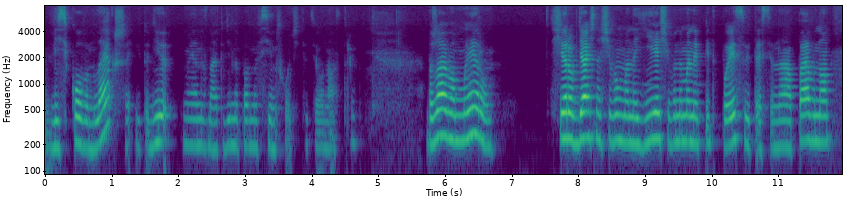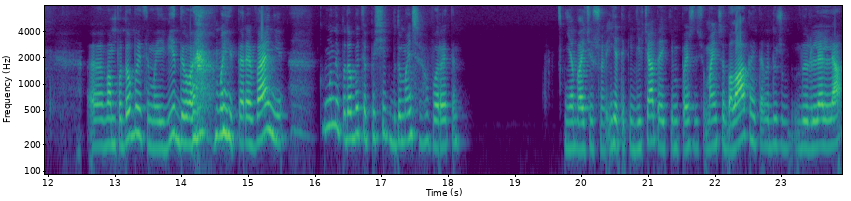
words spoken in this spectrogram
військовим легше, і тоді, ну я не знаю, тоді, напевно, всім схочеться цього настрою. Бажаю вам миру. Щиро вдячна, що ви в мене є, що ви на мене підписуєтеся. Напевно, е, вам подобаються мої відео, мої теревені. Кому не подобається, пишіть, буду менше говорити. Я бачу, що є такі дівчата, яким пишуть, що менше балакайте, ви дуже ля-ля.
